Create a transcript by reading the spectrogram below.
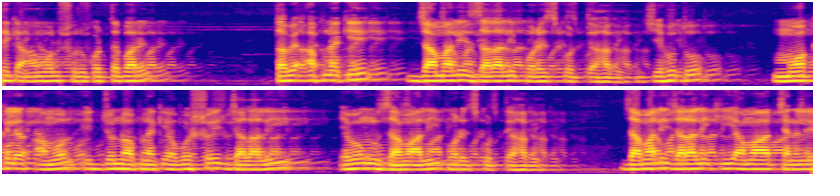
থেকে আমল শুরু করতে পারেন। তবে আপনাকে জামালি জালালি পরহেজ করতে হবে। যেহেতু মোয়াক্কেলের আমল, এর জন্য আপনাকে অবশ্যই জালালি এবং জামালি পরেজ করতে হবে। জামালি জালালি কি আমার চ্যানেলে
